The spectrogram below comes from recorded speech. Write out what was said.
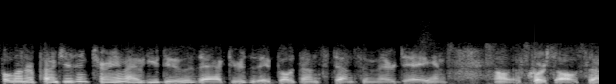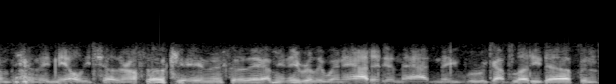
pulling our punches and turning like you do as actors. They both done stunts in their day, and oh, of course, all of a sudden, you know, they nailed each other. And I said, okay, and then so they, I mean, they really went at it in that, and they were got bloodied up, and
